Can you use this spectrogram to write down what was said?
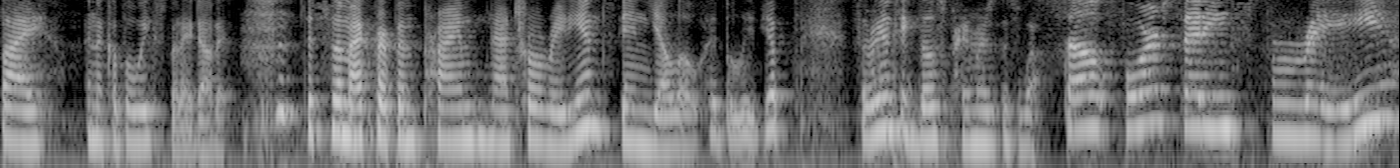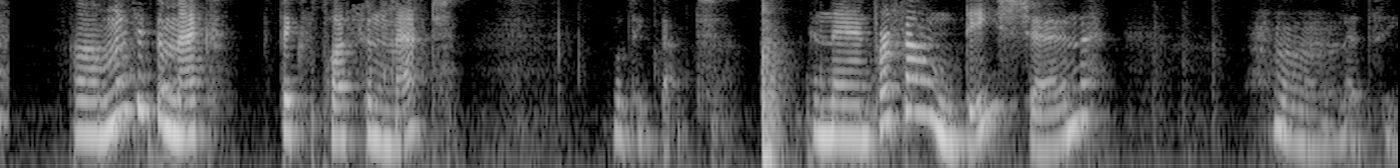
by in a couple weeks, but I doubt it. this is a MAC Prep and Prime Natural Radiance in yellow, I believe. Yep. So we're going to take those primers as well. So for setting spray, um, I'm going to take the MAC Fix Plus and Matte. We'll take that. And then for foundation, hmm, let's see.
